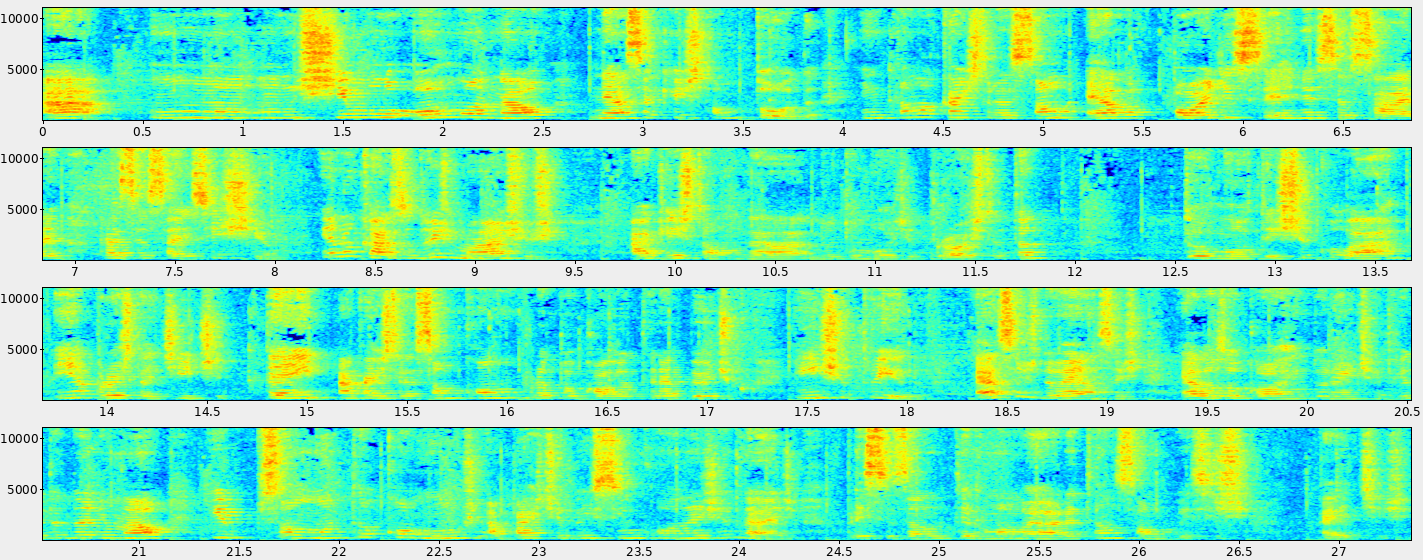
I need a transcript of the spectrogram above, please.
há um, um, estímulo hormonal nessa questão toda. Então a castração ela pode ser necessária para cessar esse estímulo. E no caso dos machos, a questão da, do tumor de próstata tumor testicular e a prostatite tem a castração como protocolo terapêutico instituído. Essas doenças, elas ocorrem durante a vida do animal e são muito comuns a partir dos 5 anos de idade, precisando ter uma maior atenção com esses pets.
